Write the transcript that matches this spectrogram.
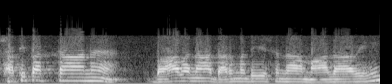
සතිපට්ඨාන භාවනා ධර්මදේශනා මාලාවෙහි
